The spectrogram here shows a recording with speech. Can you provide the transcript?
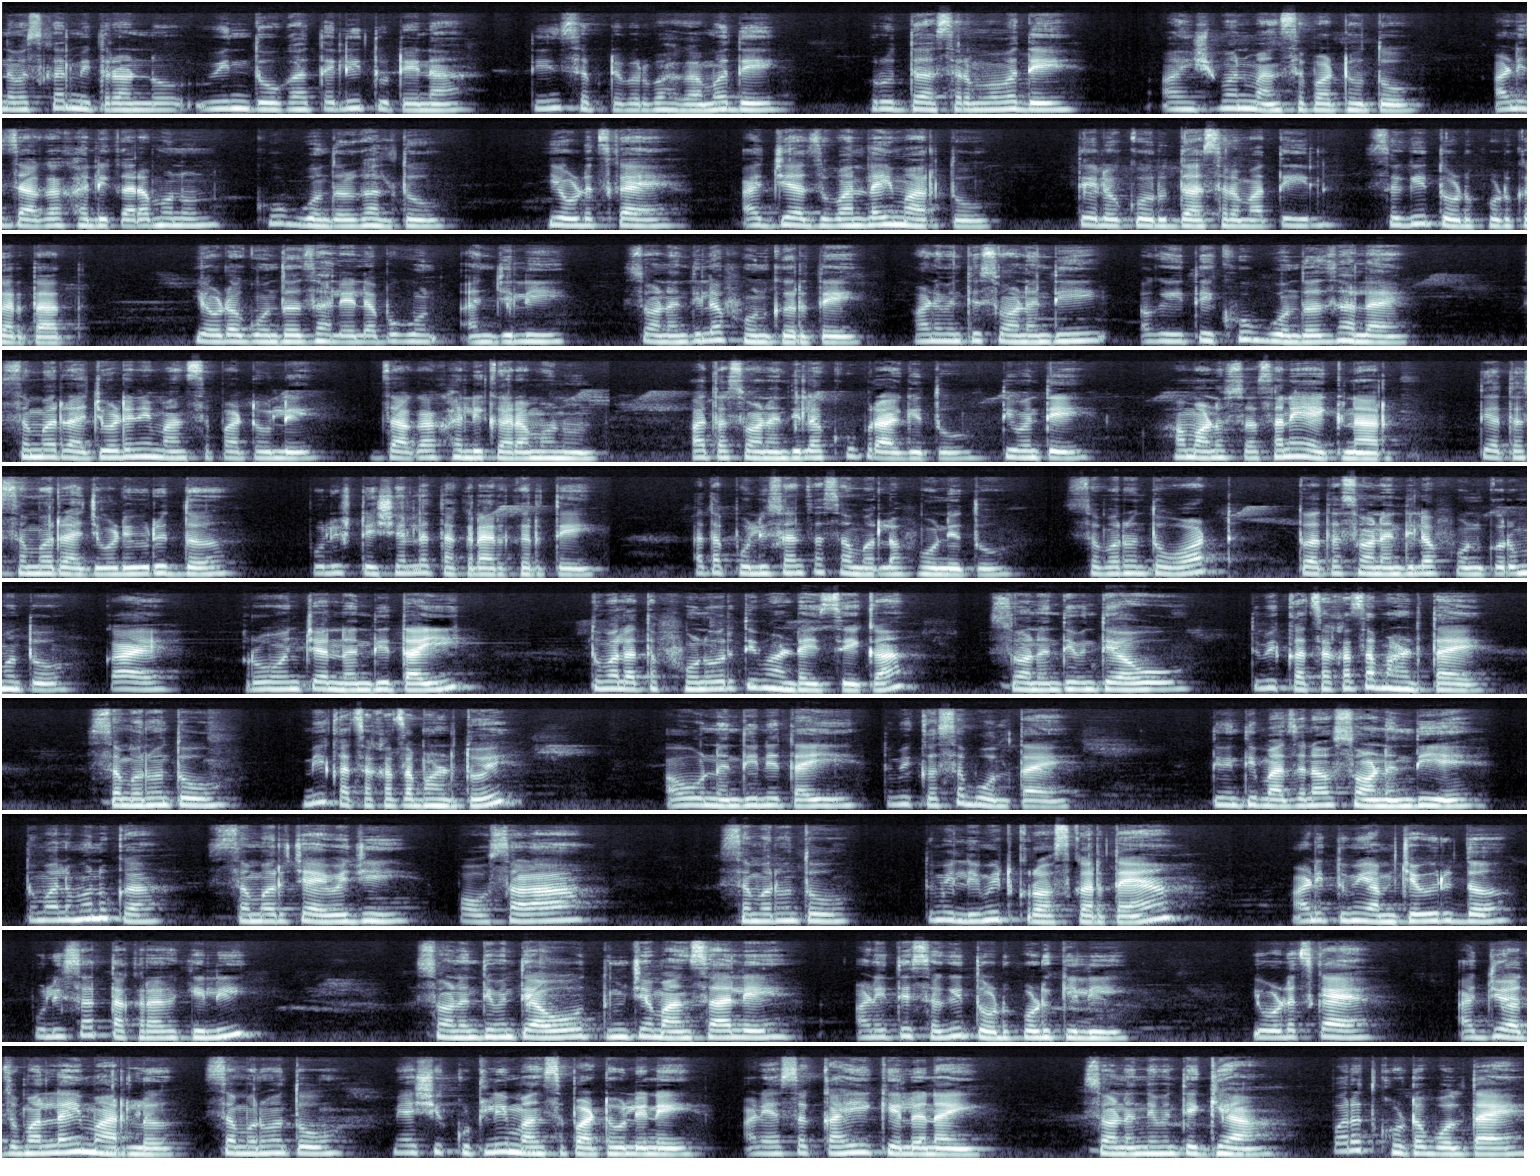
नमस्कार मित्रांनो विन दोघातली तुटेना तीन सप्टेंबर भागामध्ये वृद्धाश्रमामध्ये अंशुमन माणसं पाठवतो आणि जागा खाली करा म्हणून खूप गोंधळ घालतो. एवढंच काय आजी आजोबांनाही मारतो. ते लोक वृद्ध आश्रमातील सगळी तोडफोड करतात. एवढा गोंधळ झालेला बघून अंजली स्वानंदीला फोन करते आणि म्हणते स्वानंदी अगं इथे खूप गोंधळ झाला आहे समर राजवाड्याने माणसं पाठवले जागा खाली करा म्हणून. आता स्वानंदीला खूप राग येतो. ती म्हणते हा माणूस असा नाही ऐकणार. ती आता समर राजवाडीविरुद्ध पोलीस स्टेशनला तक्रार करते. आता पोलिसांचा समरला फोन येतो. समर म्हणतो वॉट? तो आता स्वानंदीला फोन करून म्हणतो काय? रोहनच्या नंदीताई? तुम्हाला आता फोनवरती भांडायचं आहे का? स्वानंदी म्हणते अहो तुम्ही कचा कचा भांडताय. समर म्हणतो मी कचा कचा आहे अहो नंदिनी ताई तुम्ही कसं बोलताय? ती म्हणती माझं नाव स्वानंदी आहे. तुम्हाला म्हणू का? समरच्या ऐवजी पावसाळा समर म्हणतो तुम्ही लिमिट क्रॉस करताय आणि तुम्ही आमच्या विरुद्ध पोलिसात तक्रार केली? स्वानंदी म्हणते अहो तुमचे माणसं आले आणि ते सगळी तोडफोड केली. एवढंच काय? आजी आजोबांनाही मारलं. समोर म्हणतो मी अशी कुठलीही माणसं पाठवले नाही आणि असं काही केलं नाही. स्वानंदी म्हणते घ्या. परत खोटं बोलताय.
